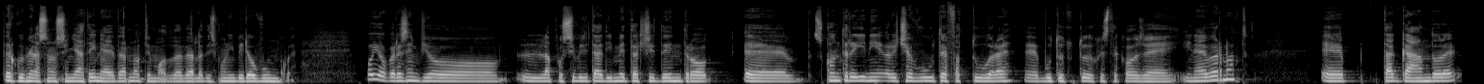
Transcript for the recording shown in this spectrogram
per cui me la sono segnata in Evernote in modo da averla disponibile ovunque. Poi ho per esempio la possibilità di metterci dentro eh, scontrini, ricevute, fatture, eh, butto tutte queste cose in Evernote, eh, taggandole,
